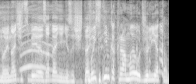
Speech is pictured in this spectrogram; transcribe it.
Но иначе тебе задание не засчитают. Вы с ним как Ромео и Джульетта.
